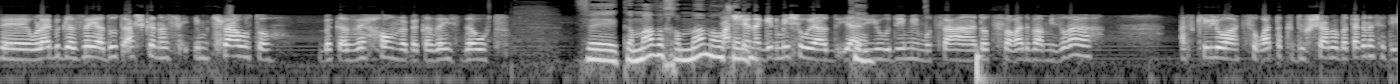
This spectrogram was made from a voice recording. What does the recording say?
ואולי בגלל זה יהדות אשכנז אימצה אותו בכזה חום ובכזה הזדהות. וכמה וכמה מאוד... מה שנגיד מישהו כן. יהודי ממוצא עדות ספרד והמזרח, אז כאילו הצורת הקדושה בבתי הכנסת היא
